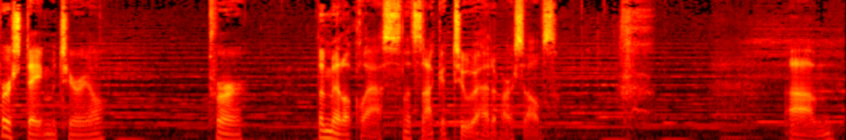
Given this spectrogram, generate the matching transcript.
First date material for the middle class. Let's not get too ahead of ourselves. Um.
